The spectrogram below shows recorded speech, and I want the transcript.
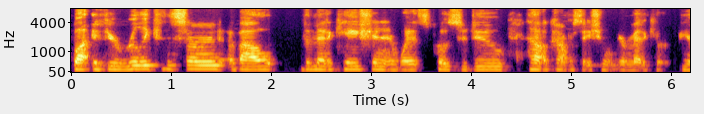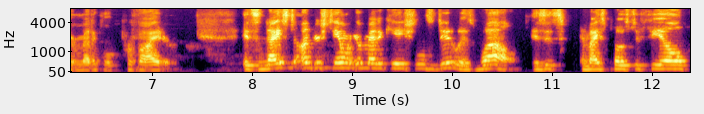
But if you're really concerned about the medication and what it's supposed to do, have a conversation with your medical your medical provider. It's nice to understand what your medications do as well. Is it am I supposed to feel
